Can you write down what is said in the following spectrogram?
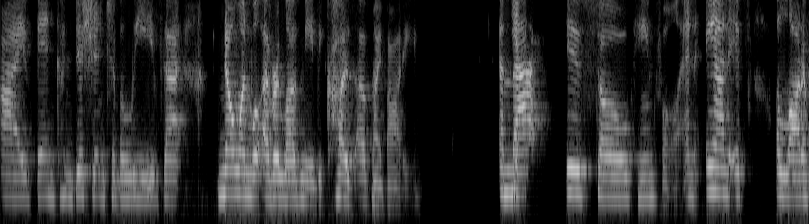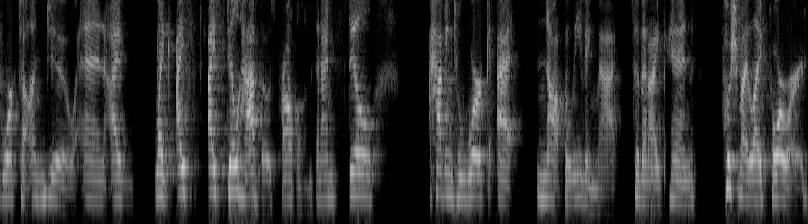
I've been conditioned to believe that no one will ever love me because of my body. And Yeah. that is so painful and and it's a lot of work to undo and I've like i i still have those problems and I'm still having to work at not believing that so that I can push my life forward.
